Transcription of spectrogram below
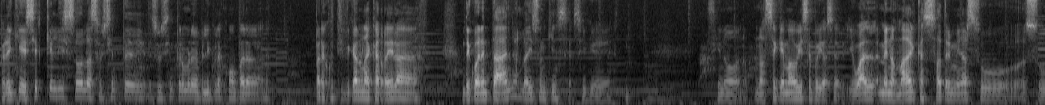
pero hay que decir que él hizo la suficiente, suficiente número de películas como para, para justificar una carrera de 40 años, la hizo en 15, así que no, no, sé qué más hubiese podido hacer. Igual, menos mal alcanzó a terminar su, su,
